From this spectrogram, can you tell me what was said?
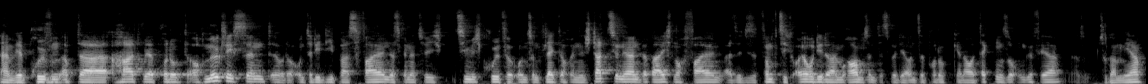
Ähm, wir prüfen, ob da Hardware-Produkte auch möglich sind oder unter die DPAs fallen. Das wäre natürlich ziemlich cool für uns und vielleicht auch in den stationären Bereich noch fallen. Also diese 50 Euro, die da im Raum sind, das würde ja unser Produkt genau decken, so ungefähr, also sogar mehr.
